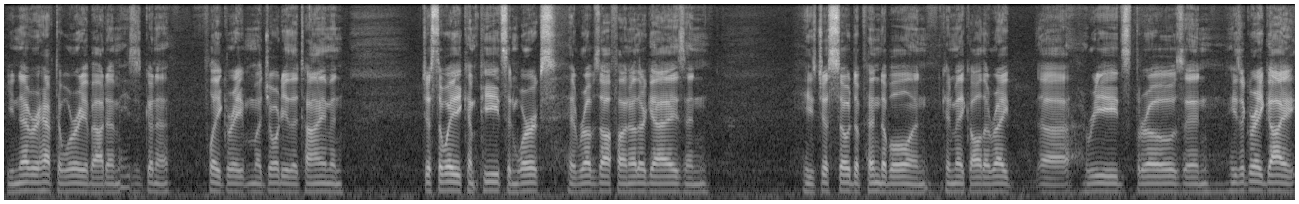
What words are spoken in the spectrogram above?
You never have to worry about him. He's going to play great majority of the time, and just the way he competes and works, it rubs off on other guys, and he's just so dependable and can make all the right uh, reads, throws, and he's a great guy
